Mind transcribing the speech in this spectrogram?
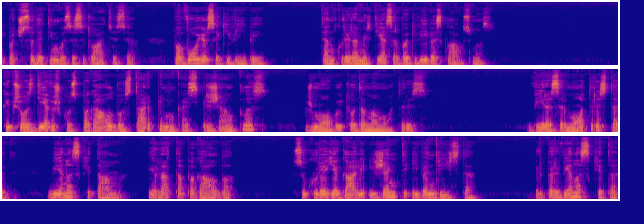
ypač sudėtingose situacijose, pavojose gyvybei ten, kur yra mirties arba gyvybės klausimas. Kaip šios dieviškos pagalbos tarpininkas ir ženklas žmogui duodama moteris. Vyras ir moteris tad vienas kitam yra ta pagalba, su kuria jie gali įžengti į bendrystę ir per vienas kitą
